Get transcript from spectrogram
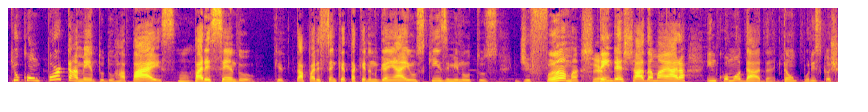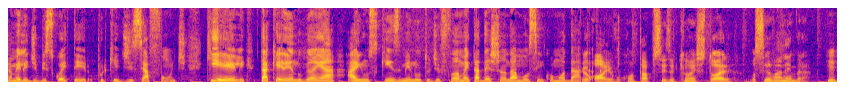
que o comportamento do rapaz, Hum. parecendo que tá parecendo que tá querendo ganhar aí uns 15 minutos de fama, Certo. tem deixado a Mayara incomodada. Então, por isso que eu chamei ele de biscoiteiro, porque disse a fonte que ele tá querendo ganhar aí uns 15 minutos de fama e tá deixando a moça incomodada. Eu, ó, eu vou contar pra vocês aqui uma história. Você vai lembrar. Hum.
